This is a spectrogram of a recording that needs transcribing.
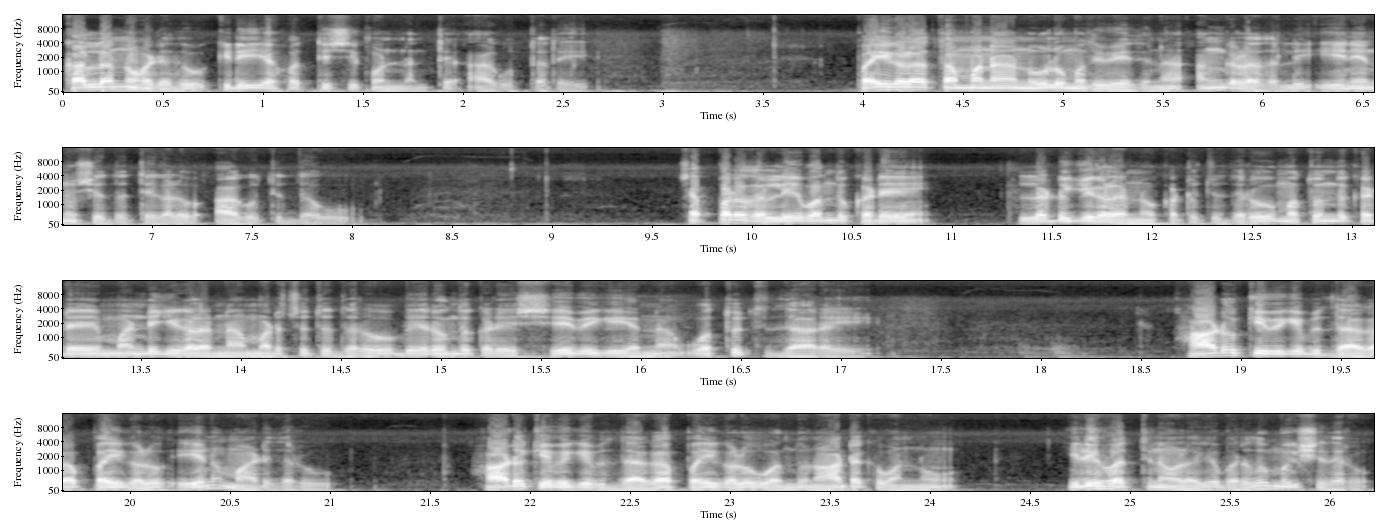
ಕಲ್ಲನ್ನು ಹೊಡೆದು ಕಿಡಿಯ ಹೊತ್ತಿಸಿಕೊಂಡಂತೆ ಆಗುತ್ತದೆ. ಪೈಗಳ ತಮ್ಮನ ನೂಲು ಮದುವೆಯ ದಿನ ಅಂಗಳದಲ್ಲಿ ಏನೇನು ಸಿದ್ಧತೆಗಳು ಆಗುತ್ತಿದ್ದವು? ಚಪ್ಪರದಲ್ಲಿ ಒಂದು ಕಡೆ ಲಡ್ಡುಗೆಗಳನ್ನು ಕಟ್ಟುತ್ತಿದ್ದರು, ಮತ್ತೊಂದು ಕಡೆ ಮಂಡಿಗೆಗಳನ್ನು ಮಡಚುತ್ತಿದ್ದರು, ಬೇರೊಂದು ಕಡೆ ಸೇವಿಗೆಯನ್ನು ಒತ್ತುತ್ತಿದ್ದಾರೆ. ಹಾಡು ಕಿವಿಗೆ ಬಿದ್ದಾಗ ಪೈಗಳು ಏನು ಮಾಡಿದರು? ಹಾಡು ಕಿವಿಗೆ ಬಿದ್ದಾಗ ಪೈಗಳು ಒಂದು ನಾಟಕವನ್ನು ಇಳಿಹೊತ್ತಿನ ಒಳಗೆ ಬರೆದು ಮುಗಿಸಿದರು.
